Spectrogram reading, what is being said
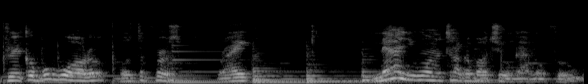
drinkable water was the first one, right? Now you want to talk about you don't got no food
